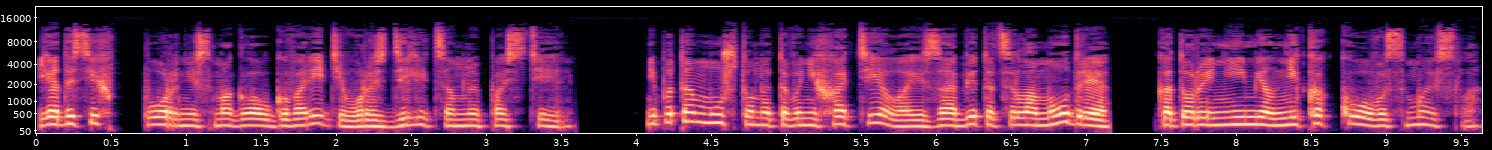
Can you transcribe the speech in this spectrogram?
я до сих пор не смогла уговорить его разделить со мной постель. Не потому, что он этого не хотел, а из-за обета целомудрия, который не имел никакого смысла.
